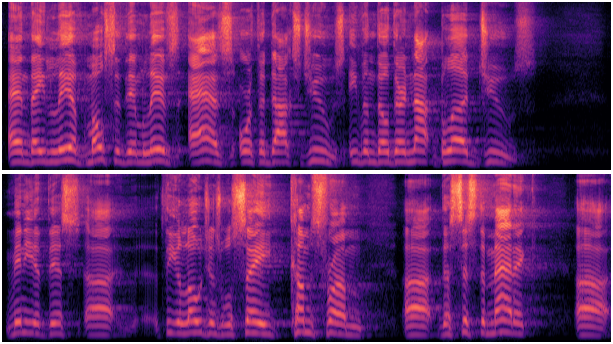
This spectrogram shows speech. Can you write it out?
and they live, most of them lives as Orthodox Jews, even though they're not blood Jews. Many of this uh, theologians will say comes from uh, the systematic uh,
